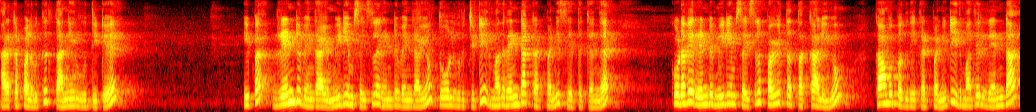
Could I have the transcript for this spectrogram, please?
அரைக்கப்பளவுக்கு தண்ணீர் ஊற்றிட்டு இப்போ ரெண்டு வெங்காயம் மீடியம் சைஸில் ரெண்டு வெங்காயம் தோல் உரிச்சிட்டு இது மாதிரி ரெண்டாக கட் பண்ணி சேர்த்துக்கங்க. கூடவே ரெண்டு மீடியம் சைஸில் பழுத்த தக்காளியும் காம்பு பகுதியை கட் பண்ணிவிட்டு இது மாதிரி ரெண்டாக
